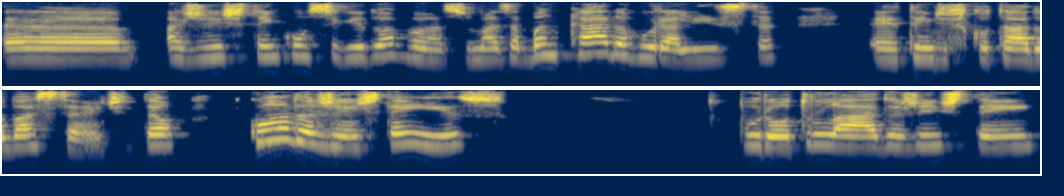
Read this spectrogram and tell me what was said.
uh, a gente tem conseguido avanços. Mas a bancada ruralista é, tem dificultado bastante. Então, quando a gente tem isso, por outro lado, a gente tem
